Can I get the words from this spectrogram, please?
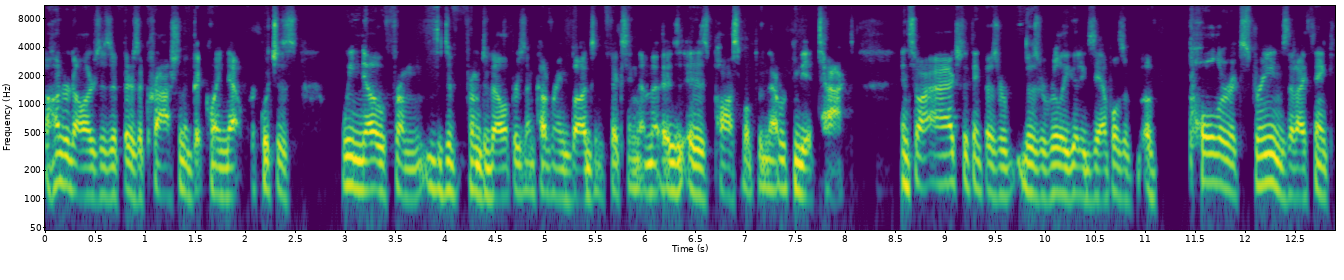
$100 is if there's a crash in the Bitcoin network, which is we know from from developers uncovering bugs and fixing them, it is, it is possible that the network can be attacked. And so I actually think those are those are really good examples of, of polar extremes that I think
